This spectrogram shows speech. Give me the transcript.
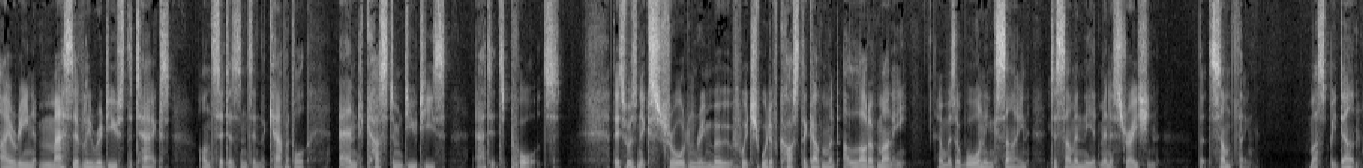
Irene massively reduced the tax on citizens in the capital and custom duties at its ports. This was an extraordinary move which would have cost the government a lot of money and was a warning sign to some in the administration that something must be done.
